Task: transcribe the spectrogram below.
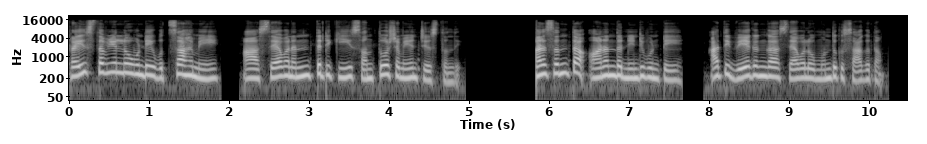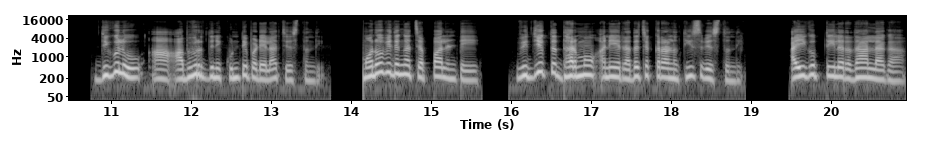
క్రైస్తవ్యంలో ఉండే ఉత్సాహమే ఆ సేవనంతటికీ సంతోషమయం చేస్తుంది. మనసంతా ఆనందం నిండి ఉంటే అతి వేగంగా సేవలో ముందుకు సాగుతాం. దిగులు ఆ అభివృద్ధిని కుంటిపడేలా చేస్తుంది. మరో విధంగా చెప్పాలంటే విద్యుక్త ధర్మం అనే రథచక్రాలను తీసివేస్తుంది. ఐగుప్తీల రథాల్లాగా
